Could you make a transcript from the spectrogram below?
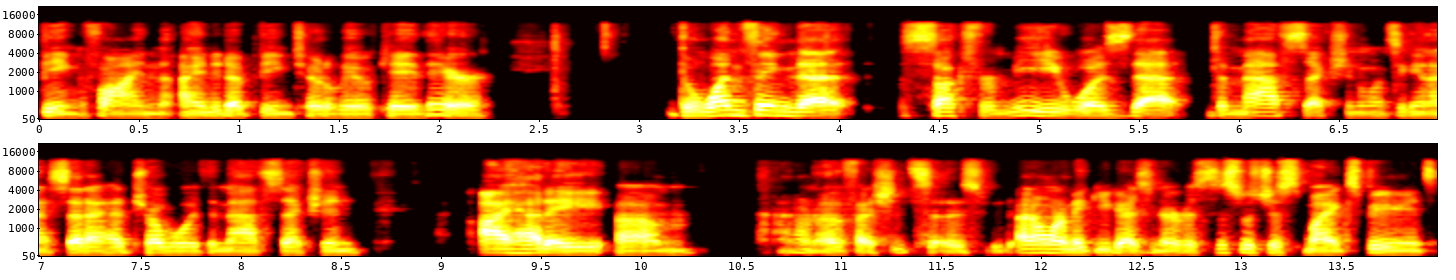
being fine. I ended up being totally okay there. The one thing that sucked for me was that the math section, once again, I said I had trouble with the math section. I had a, um, I don't know if I should say this. I don't want to make you guys nervous. This was just my experience.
